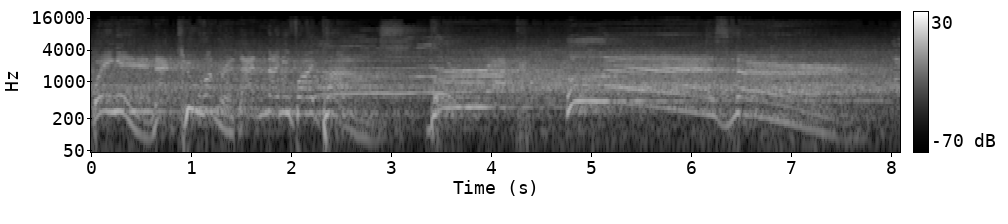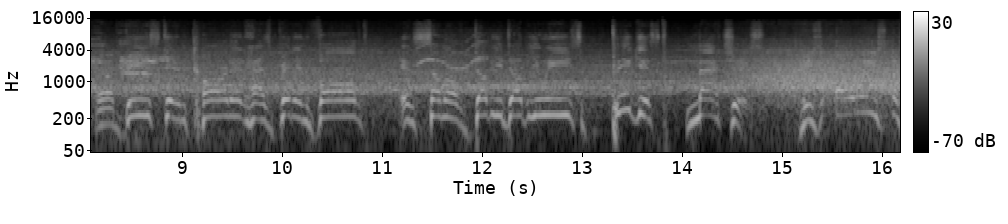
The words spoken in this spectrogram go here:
weighing in at 295 pounds, Brock Lesnar. The Beast Incarnate has been involved in some of WWE's biggest matches. He's always a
